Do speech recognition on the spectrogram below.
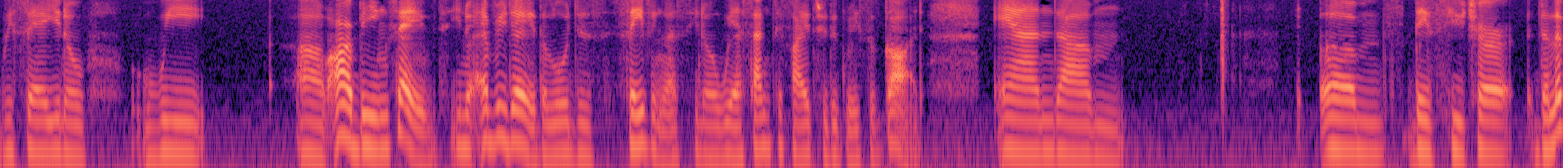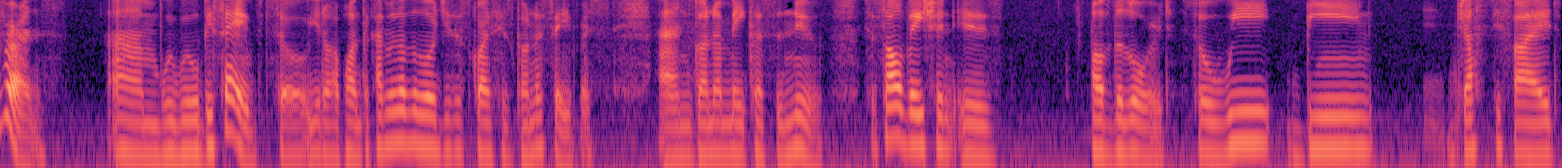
we say you know we uh, are being saved. You know, every day the Lord is saving us. You know, we are sanctified through the grace of God, and um, um, there's future deliverance. Um, we will be saved. So you know, upon the coming of the Lord Jesus Christ, He's gonna save us and gonna make us anew. So salvation is of the Lord. So we being justified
